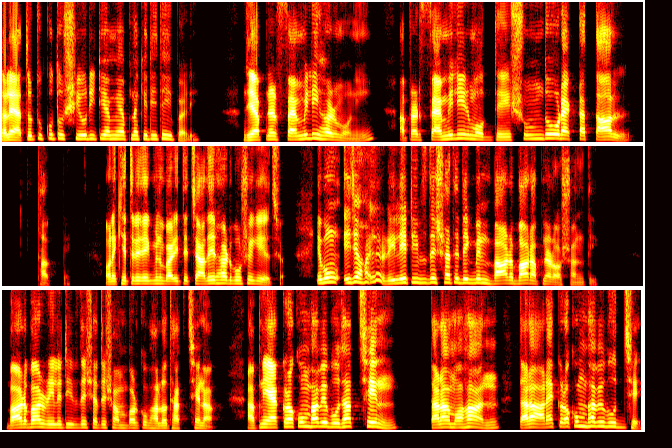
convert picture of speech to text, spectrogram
তাহলে এতটুকু তো শিওরিটি আমি আপনাকে দিতেই পারি যে আপনার ফ্যামিলি হারমোনি আপনার ফ্যামিলির মধ্যে সুন্দর একটা তাল থাকবে। অনেক ক্ষেত্রে দেখবেন বাড়িতে চাঁদের হাট বসে গিয়েছে এবং এই যে হয় না রিলেটিভসদের সাথে দেখবেন বারবার আপনার অশান্তি। বারবার রিলেটিভসদের সাথে সম্পর্ক ভালো থাকছে না। আপনি একরকমভাবে বোঝাচ্ছেন, তারা মহান, তারা আরেক রকমভাবে বুঝছে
